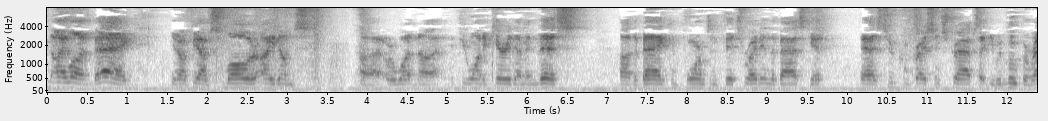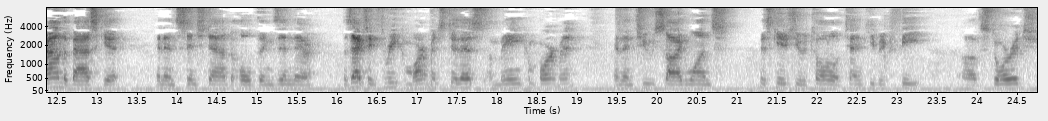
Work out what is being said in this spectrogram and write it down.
nylon bag, you know, if you have smaller items uh, or whatnot, if you want to carry them in this, uh, the bag conforms and fits right in the basket. It has two compression straps that you would loop around the basket and then cinch down to hold things in there. There's actually three compartments to this, a main compartment and then two side ones. This gives you a total of 10 cubic feet of storage.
